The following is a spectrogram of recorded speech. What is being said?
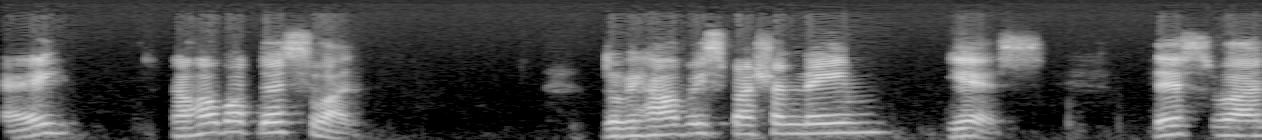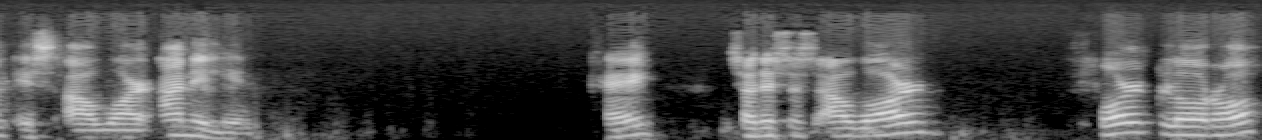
Okay. Now, how about this one? Do we have a special name? Yes. This one is our aniline. Okay. So this is our 4-chloro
